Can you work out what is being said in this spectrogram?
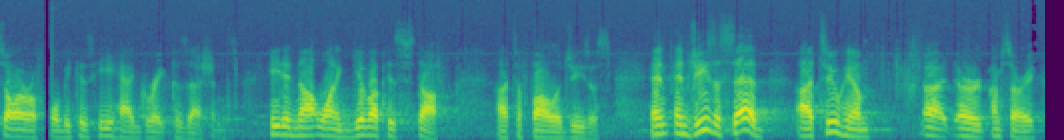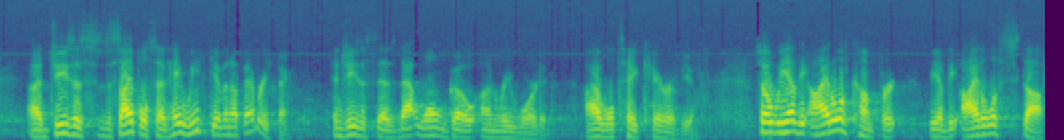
sorrowful because he had great possessions. He did not want to give up his stuff uh, to follow Jesus. And, and Jesus said uh, to him, uh, or I'm sorry, uh, Jesus' disciples said, Hey, we've given up everything. And Jesus says, That won't go unrewarded. I will take care of you. So we have the idol of comfort, we have the idol of stuff,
